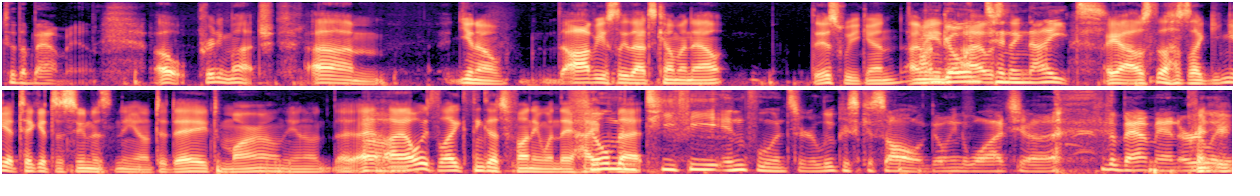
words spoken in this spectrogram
to the Batman. Oh, pretty much. Um, you know, obviously that's coming out this weekend. I mean, I am going I thinking- tonight. yeah, I was, I was like, you can get tickets as soon as you know today, tomorrow. You know, I, I Um, always like think that's funny when they hype Film and that. TV influencer Lucas Casal going to watch uh, the Batman print, early. your-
